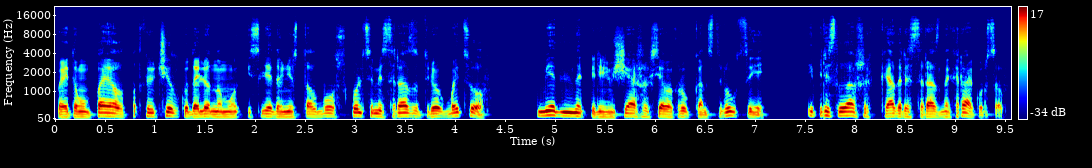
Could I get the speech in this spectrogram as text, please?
Поэтому Павел подключил к удаленному исследованию столбов с кольцами сразу трех бойцов, медленно перемещавшихся вокруг конструкции и присылавших кадры с разных ракурсов.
